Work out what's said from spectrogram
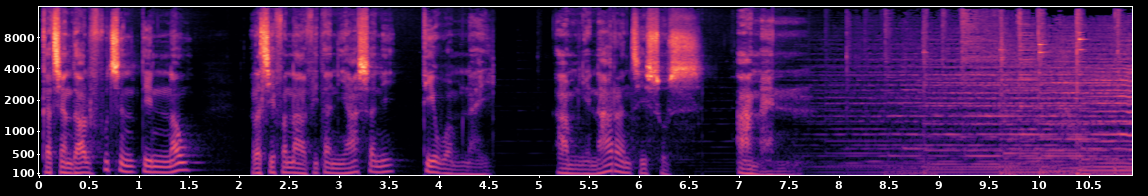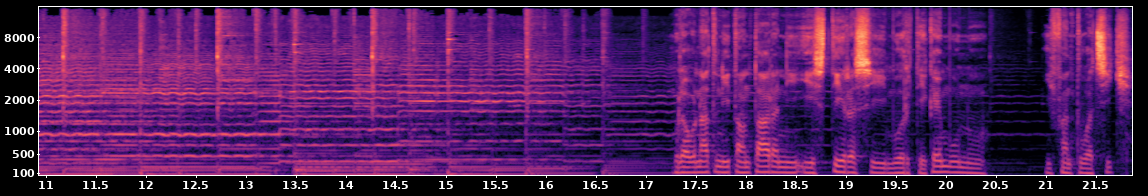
Ka tsy handalo fotsiny ny Teninao raha tsy efa nahavita ny asany teo aminay. Amin'ny anaran'i Jesosy. Amen. Mbola ao anatin'ny tantaran'i Estera sy Mordekay moa no ifantohantsika.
